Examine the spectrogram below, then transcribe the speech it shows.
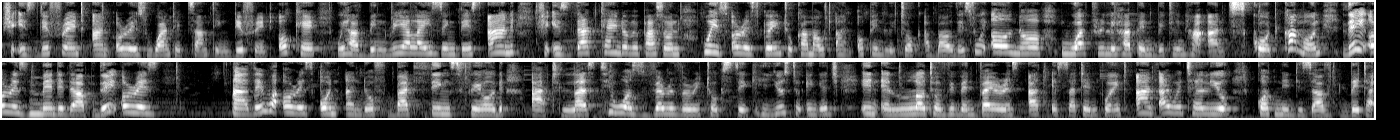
she is different and always wanted something different. Okay we have been realizing this and she is that kind of a person who is always going to come out and openly talk about this. We all know what really happened between her and scott. Come on they always mended up. They always uh, they were always on and off, but things failed at last. He was very, very toxic. He used to engage in a lot of even violence at a certain point, and I will tell you, Kourtney deserved better.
